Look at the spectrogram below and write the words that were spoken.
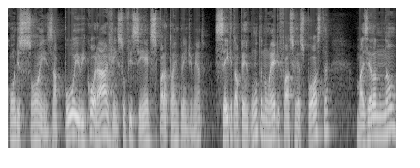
condições, apoio e coragem suficientes para tal empreendimento? Sei que tal pergunta não é de fácil resposta, mas ela não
